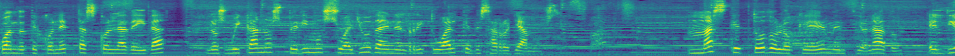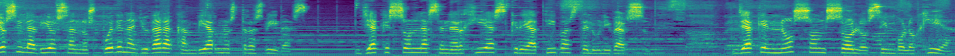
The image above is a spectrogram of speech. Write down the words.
Cuando te conectas con la deidad, los wicanos pedimos su ayuda en el ritual que desarrollamos. Más que todo lo que he mencionado, el dios y la diosa nos pueden ayudar a cambiar nuestras vidas, ya que son las energías creativas del universo, ya que no son solo simbología.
